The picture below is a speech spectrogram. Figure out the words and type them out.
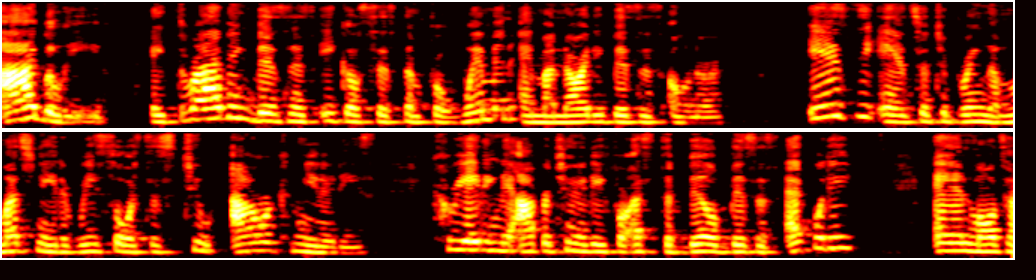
I believe a thriving business ecosystem for women and minority business owners is the answer to bring the much needed resources to our communities, creating the opportunity for us to build business equity and multi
